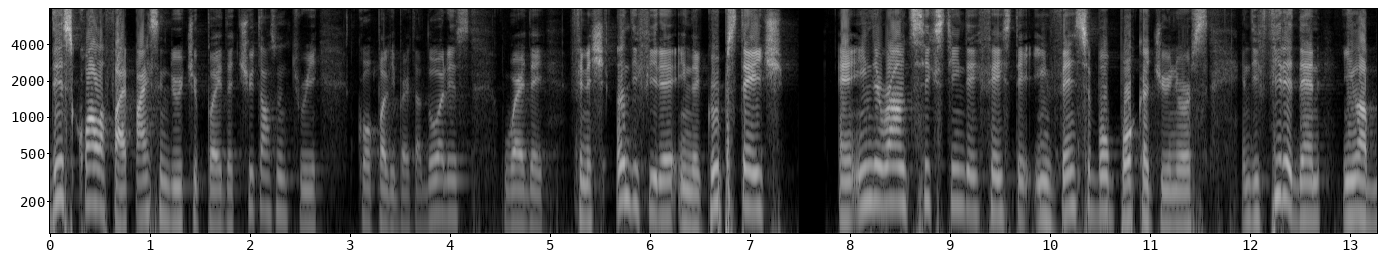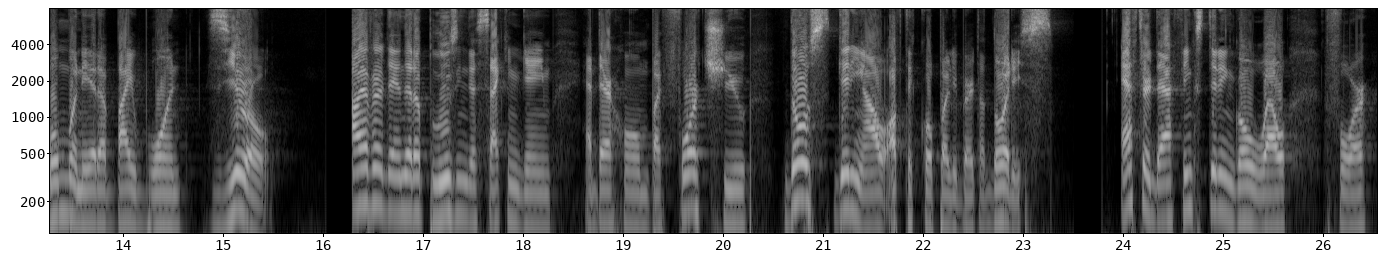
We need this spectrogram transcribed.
This qualified Paysandu to play the 2003 Copa Libertadores, where they finished undefeated in the group stage. And in the round 16, they faced the invincible Boca Juniors and defeated them in La Bombonera by 1 0. However, they ended up losing the second game at their home by 4 2, thus getting out of the Copa Libertadores. After that, things didn't go well for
